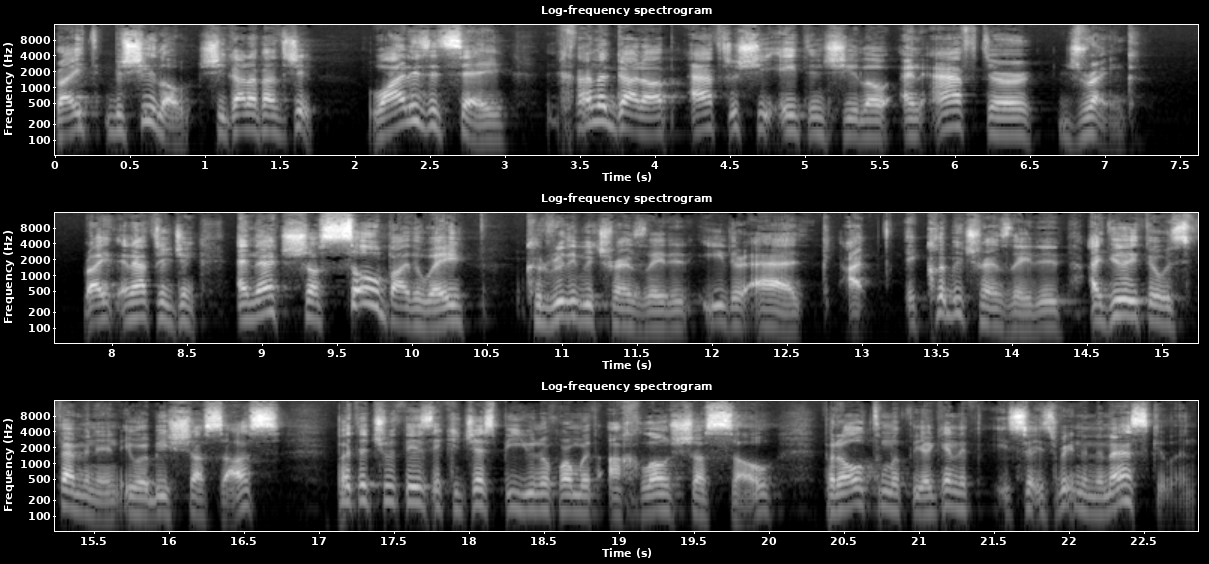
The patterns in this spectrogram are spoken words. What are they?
right? B'shilo, she got up after she. Why does it say Chana got up after she ate in Shiloh and after drank, right? And after drink, and that shasol, by the way, could really be translated either as it could be translated. Ideally, if it was feminine, it would be shasas. But the truth is, it could just be uniform with achlo shaso. But ultimately, again, it's, it's written in the masculine.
